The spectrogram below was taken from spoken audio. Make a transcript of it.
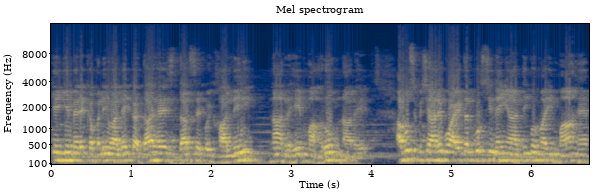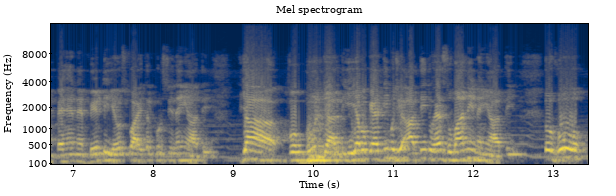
कि ये मेरे कमली वाले का दर है, इस दर से कोई खाली ना रहे, महरूम ना रहे। अब उस बेचारे को आयतल कुर्सी नहीं आती, कोई हमारी माँ है, बहन है, बेटी है, उसको आयतल कुर्सी नहीं आती। या वो भूल जाती है, या वो कहती मुझे आती तो है, ज़ुबान ही नहीं आती। तो वो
